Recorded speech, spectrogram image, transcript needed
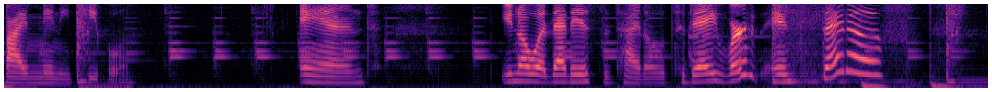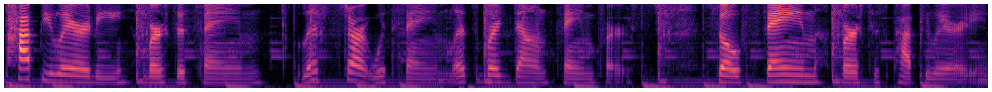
by many people. And you know what? That is the title. Today, instead of popularity versus fame, let's start with fame. Let's break down fame first. So, fame versus popularity.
